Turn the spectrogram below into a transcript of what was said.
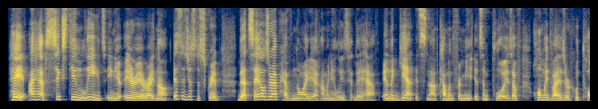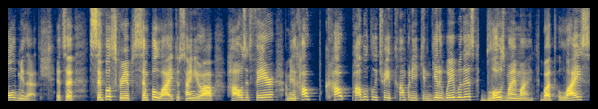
Hey, I have 16 leads in your area right now. This is just a script. That sales rep have no idea how many leads they have. And again, it's not coming from me. It's employees of Home Advisor who told me that. It's a simple script, simple lie to sign you up. How is it fair? I mean, how how publicly traded company can get away with this blows my mind. But lies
